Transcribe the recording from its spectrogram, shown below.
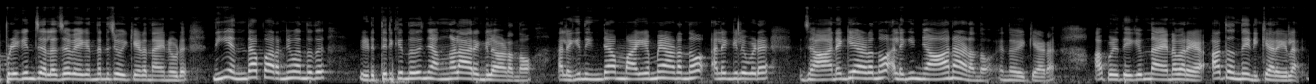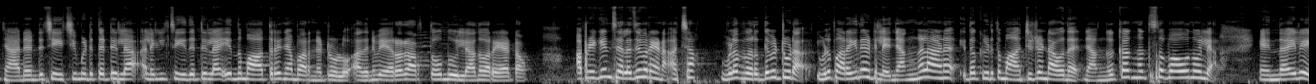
അപ്പോഴേക്കും ജലജ വേഗം തന്നെ ചോദിക്കുകയാണ് നയനോട് നീ എന്താ പറഞ്ഞു വന്നത്? എടുത്തിരിക്കുന്നത് ഞങ്ങൾ ആരെങ്കിലും ആണെന്നോ അല്ലെങ്കിൽ നിന്റെ അമ്മായിയമ്മയാണെന്നോ അല്ലെങ്കിൽ ഇവിടെ ജാനകിയാണെന്നോ അല്ലെങ്കിൽ ഞാനാണെന്നോ എന്ന് ചോദിക്കുകയാണ് അപ്പോഴത്തേക്കും നയന പറയാം അതൊന്നും എനിക്കറിയില്ല. ഞാനും എന്റെ ചേച്ചിയും എടുത്തിട്ടില്ല അല്ലെങ്കിൽ ചെയ്തിട്ടില്ല എന്ന് മാത്രമേ ഞാൻ പറഞ്ഞിട്ടുള്ളൂ. അതിന് വേറൊരു അർത്ഥമൊന്നും ഇല്ല എന്ന് പറയാം കേട്ടോ അപ്പോഴേക്കും ജലജ പറയണം അച്ഛാ ഇവളെ വെറുതെ വിട്ടൂടാ. ഇവൾ പറയുന്ന കേട്ടില്ലേ? ഞങ്ങളാണ് ഇതൊക്കെ എടുത്ത് മാറ്റിയിട്ടുണ്ടാവുന്നത്. ഞങ്ങൾക്ക് അങ്ങനത്തെ സ്വഭാവമൊന്നുമില്ല. എന്തായാലേ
